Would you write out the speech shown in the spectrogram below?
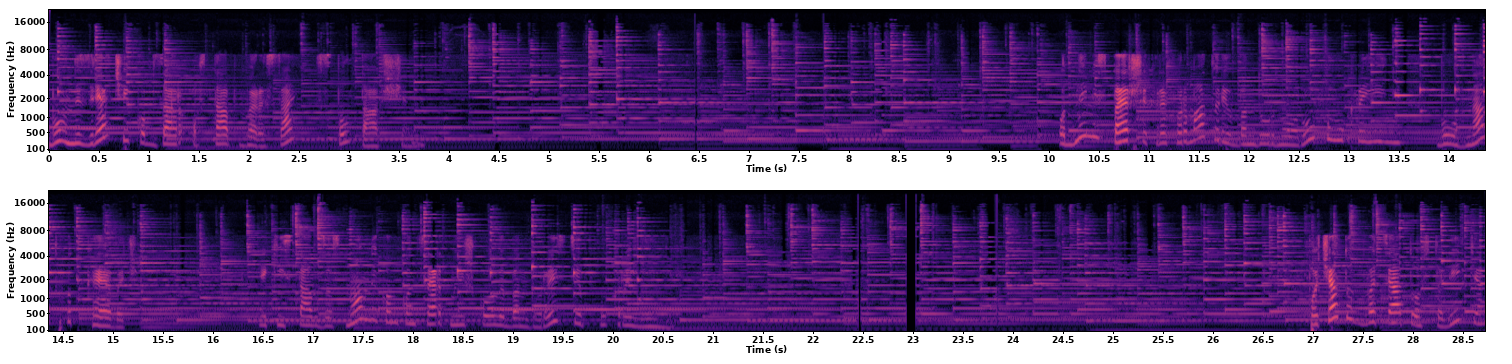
був незрячий кобзар Остап Вересай з Полтавщини. Одним із перших реформаторів бандурного руху в Україні був Гнат Хоткевич, який став засновником концертної школи бандуристів в Україні. Початок ХХ століття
